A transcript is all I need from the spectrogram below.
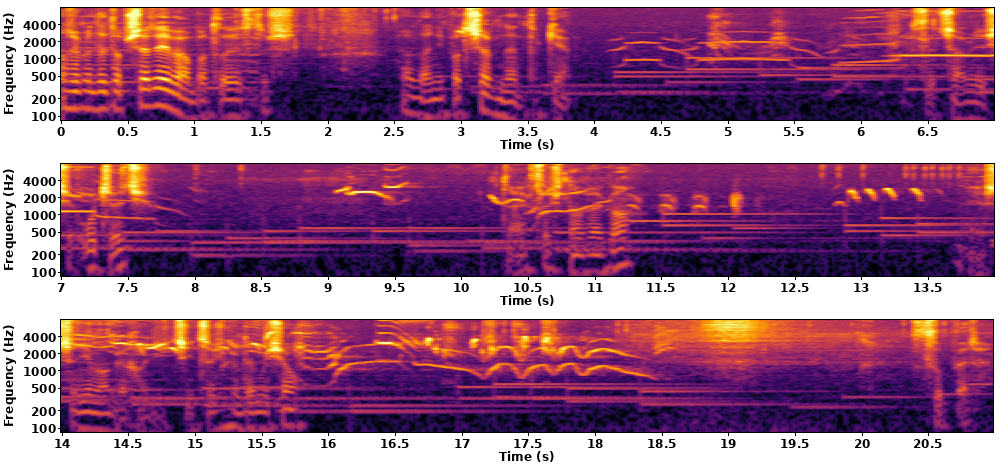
Może będę to przerywał, bo to jest już prawda, niepotrzebne takie. Trzeba będzie się uczyć. Tak, coś nowego. Jeszcze nie mogę chodzić, czyli coś będę musiał. Super.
